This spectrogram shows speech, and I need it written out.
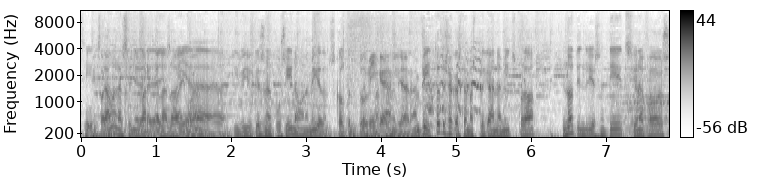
Sí, està una senyora perquè la noia- I diu que és una cosina o una amiga, doncs escolta'm tu, una Amiga. familiar. En fi, tot això que estem explicant, amics, però no tindria sentit si no fos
